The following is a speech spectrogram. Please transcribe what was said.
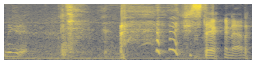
Look at it. She's staring at him.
